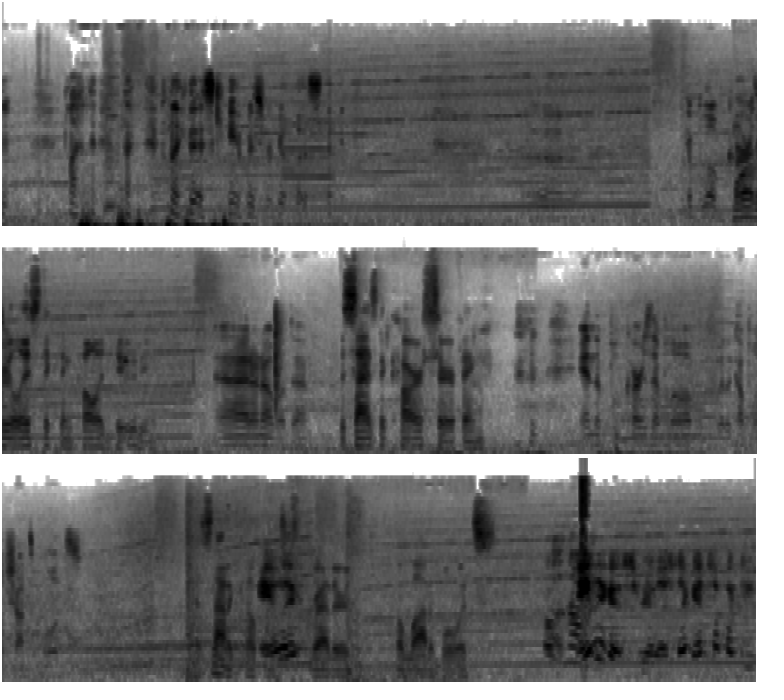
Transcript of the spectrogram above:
like this game is realistic. Uh, could blow up More realistic than Call of Duty. Uh, I don't know about that. Besides the car surfing. And the cars that blow up with a couple of shots of bullets. It's not a couple, Alien? it's rather a lot of bullets. Oh, Well, no. A-League is realistic. It's a fucking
